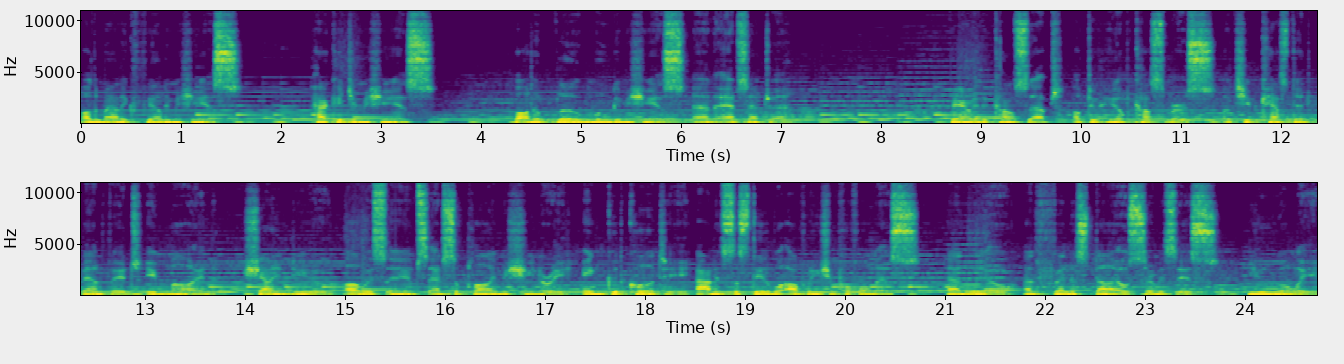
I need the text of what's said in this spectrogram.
automatic filling machines, packaging machines, bottle blow molding machines, and etc. Bearing the concept of to help customers achieve constant benefit in mind, Shine always aims at supplying machinery in good quality and sustainable operation performance, as well as friendly style services. Usually,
